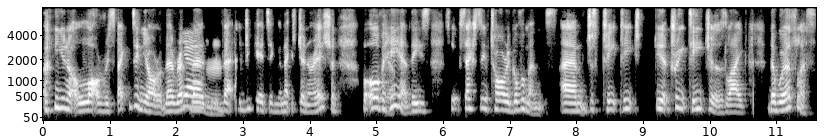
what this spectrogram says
you know, a lot of respect in Europe. They're Yeah. they're, they're educating the next generation. But over Yeah. here, these successive Tory governments um, just te- teach you know, treat teachers like they're worthless.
